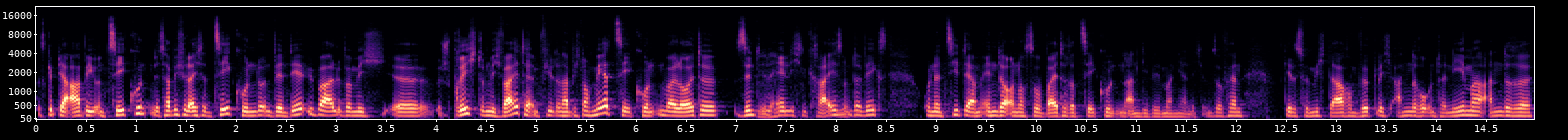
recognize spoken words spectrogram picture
Es gibt ja A, B und C-Kunden. Jetzt habe ich vielleicht einen C-Kunde und wenn der überall über mich äh, spricht und mich weiterempfiehlt, dann habe ich noch mehr C-Kunden, weil Leute sind in mhm. ähnlichen Kreisen mhm. unterwegs und dann zieht er am Ende auch noch so weitere C-Kunden an, die will man ja nicht. Insofern geht es für mich darum, wirklich andere Unternehmer, andere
